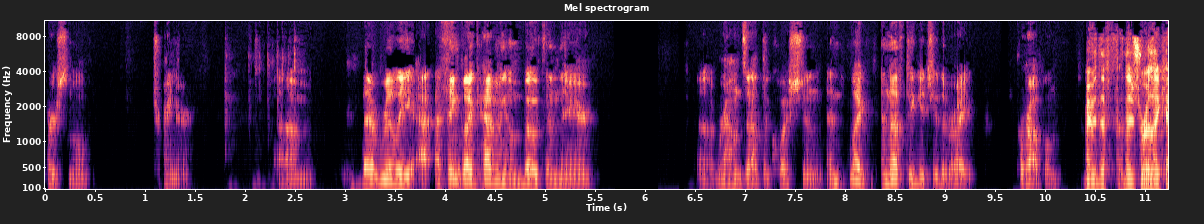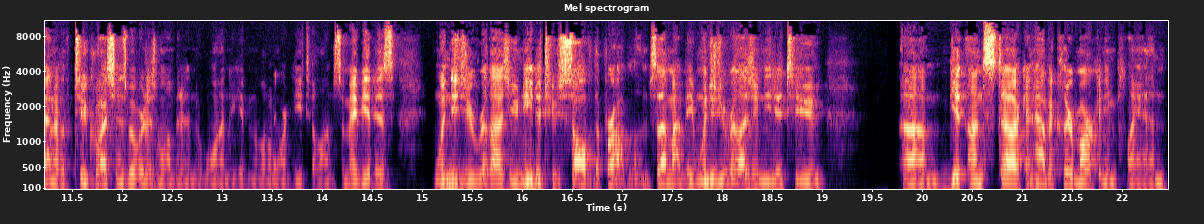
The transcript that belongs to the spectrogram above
personal trainer. Um, that really, I think, like having them both in there uh, rounds out the question and like enough to get you the right problem. Maybe the, there's really kind of two questions, but we're just lumping it into one to give them a little more detail on. So maybe it is when did you realize you needed to solve the problem? So that might be when did you realize you needed to um, get unstuck and have a clear marketing plan?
